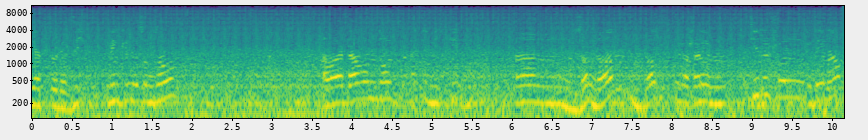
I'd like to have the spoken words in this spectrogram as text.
wie jetzt so der Sichtwinkel ist und so. Aber darum soll es eigentlich nicht gehen. Ähm, sondern, was ihr wahrscheinlich im Titel schon gesehen habt,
